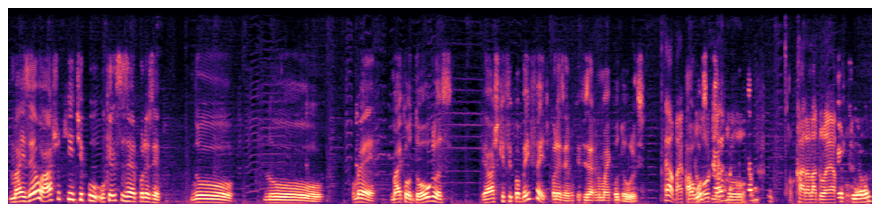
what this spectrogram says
Mas eu acho que, tipo, o que eles fizeram, por exemplo, no. No. Como é? Michael Douglas. Eu acho que ficou bem feito, por exemplo, o que fizeram no Michael Douglas. É, o Michael Alguns Douglas, o, o cara lá do Echo,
